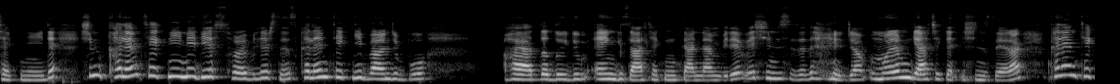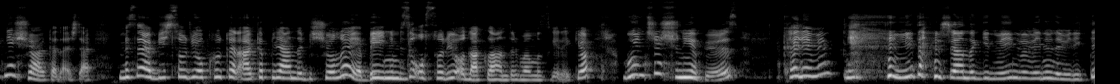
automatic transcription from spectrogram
tekniğiydi. Şimdi kalem tekniği ne diye sorabilirsiniz. Kalem tekniği bence bu hayatta duyduğum en güzel tekniklerden biri ve şimdi size de vereceğim. Umarım gerçekten işinize yarar. Kalem tekniği şu arkadaşlar. Mesela bir soruyu okurken arka planda bir şey oluyor ya beynimizi o soruya odaklandırmamız gerekiyor. Bunun için şunu yapıyoruz. Kalemi lütfen şu anda gülmeyin ve benimle birlikte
